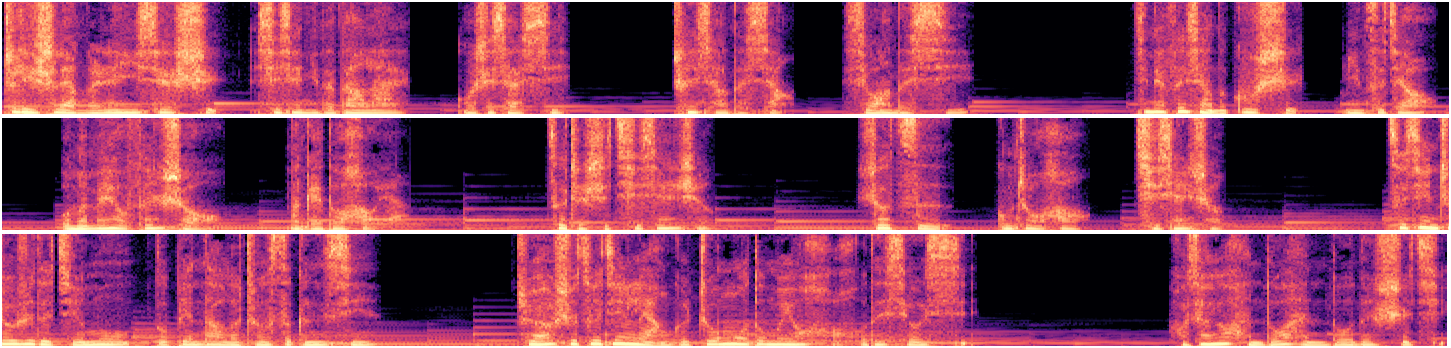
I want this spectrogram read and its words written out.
这里是两个人一些事，谢谢你的到来，我是小溪，春晓的晓，希望的希。今天分享的故事。名字叫《我们没有分手，那该多好呀》，作者是戚先生，收自公众号戚先生。最近周日的节目都变到了周四更新，主要是最近两个周末都没有好好的休息，好像有很多很多的事情，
